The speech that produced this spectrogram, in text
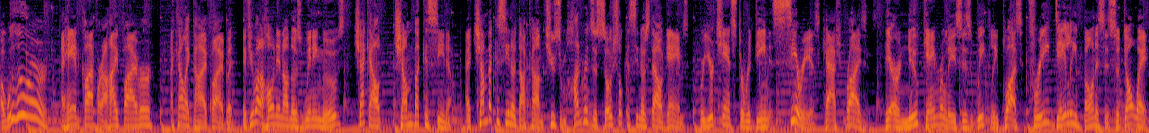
A woohooer, a hand clapper, a high fiver. I kind of like the high five, but if you want to hone in on those winning moves, check out Chumba Casino. At ChumbaCasino.com, choose from hundreds of social casino style games for your chance to redeem serious cash prizes. There are new game releases weekly, plus free daily bonuses. So don't wait.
